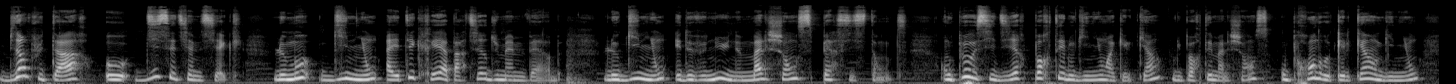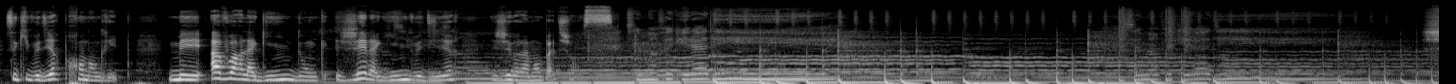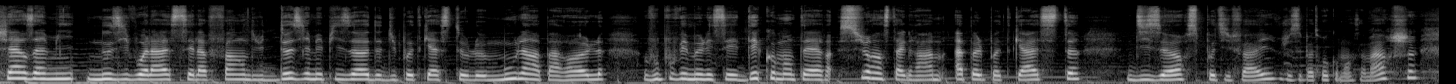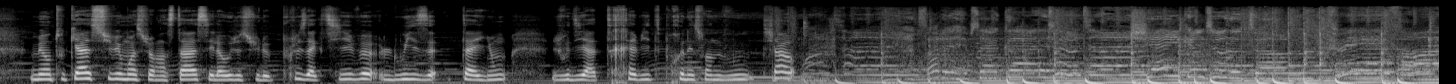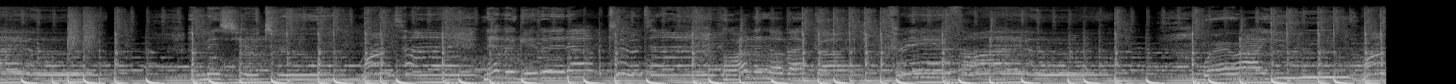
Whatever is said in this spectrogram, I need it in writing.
Bien plus tard, au XVIIe siècle, le mot guignon a été créé à partir du même verbe. Le guignon est devenu une malchance persistante. On peut aussi dire porter le guignon à quelqu'un, lui porter malchance, ou prendre quelqu'un en guignon, ce qui veut dire prendre en grippe. Mais avoir la guigne, donc j'ai la guigne, veut dire j'ai vraiment pas de chance. Chers amis, nous y voilà, c'est la fin du deuxième épisode du podcast Le Moulin à Parole. Vous pouvez me laisser des commentaires sur Instagram, Apple Podcast, Deezer, Spotify, je sais pas trop comment ça marche. Mais en tout cas, suivez-moi sur Insta, c'est là où je suis le plus active, Louise Taillon. Je vous dis à très vite, prenez soin de vous, ciao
